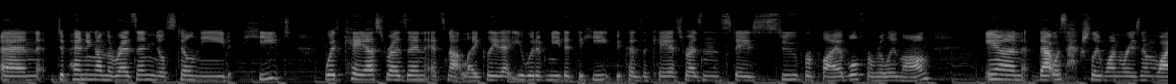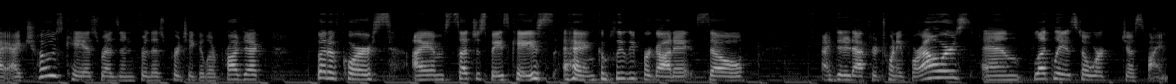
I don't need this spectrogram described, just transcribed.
and depending on the resin, you'll still need heat. With KS resin, it's not likely that you would have needed the heat because the KS resin stays super pliable for really long. And that was actually one reason why I chose KS resin for this particular project. But of course, I am such a space case and completely forgot it. So I did it after 24 hours and luckily it still worked just fine.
